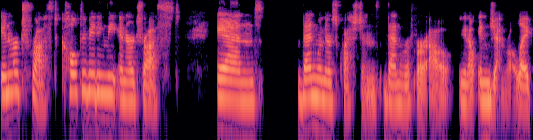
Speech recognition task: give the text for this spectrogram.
inner trust, cultivating the inner trust. And then when there's questions, then refer out, you know, in general, like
